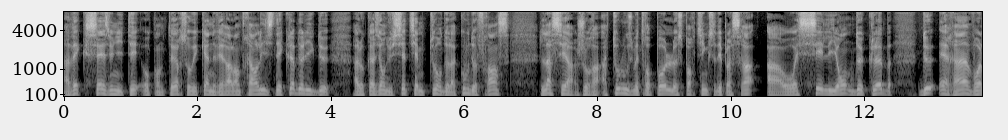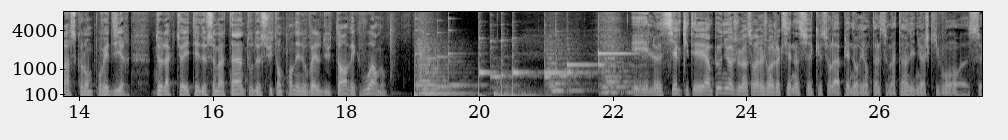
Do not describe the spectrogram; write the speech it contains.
avec 16 unités au compteur. Ce week-end verra l'entrée en lice des clubs de Ligue 2 à l'occasion du 7e tour de la Coupe de France. L'ACA jouera à Toulouse Métropole. Le Sporting se déplacera à OSC Lyon, deux clubs de R1. Voilà ce que l'on pouvait dire de l'actualité de ce matin. Tout de suite, on prend des nouvelles du temps avec vous, Arnaud. Et le ciel qui était un peu nuageux hein, sur la région ajaxienne, ainsi que sur la plaine orientale ce matin, les nuages qui vont euh, se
